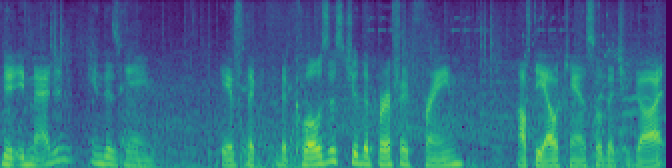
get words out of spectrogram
Dude, imagine in this game if the, the closest to the perfect frame of the L cancel that you got,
